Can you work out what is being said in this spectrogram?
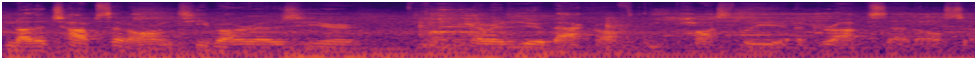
another top set on T-bar rows here, and we're gonna do a back off and possibly a drop set also.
